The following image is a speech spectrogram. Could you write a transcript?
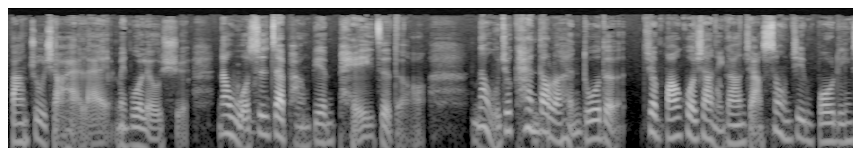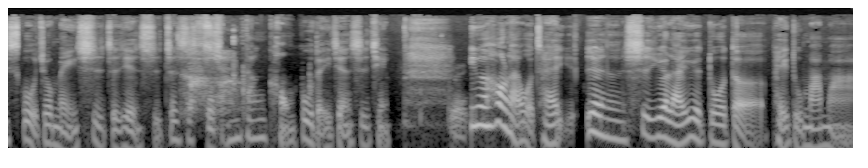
帮助小孩来美国留学，那我是在旁边陪着的哦。那我就看到了很多的，就包括像你刚刚讲送进 boarding school 就没事这件事，这是相 当恐怖的一件事情。对，因为后来我才认识越来越多的陪读妈妈，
